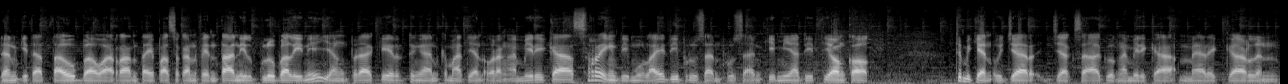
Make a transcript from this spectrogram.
Dan kita tahu bahwa rantai pasokan fentanyl global ini yang berakhir dengan kematian orang Amerika sering dimulai di perusahaan-perusahaan kimia di Tiongkok. Demikian ujar Jaksa Agung Amerika Merrick Garland.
